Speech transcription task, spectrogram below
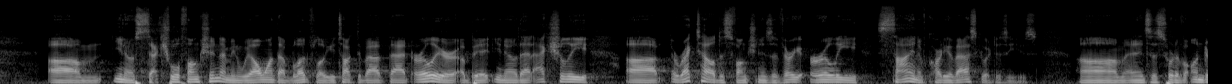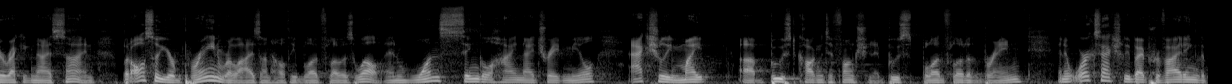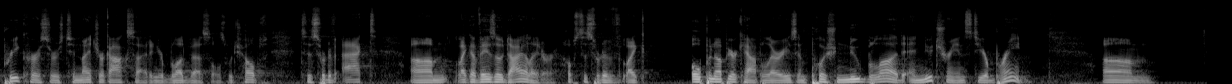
um, you know, sexual function. I mean, we all want that blood flow. You talked about that earlier a bit. You know that actually uh, erectile dysfunction is a very early sign of cardiovascular disease. Um, and it's a sort of under recognized sign. But also, your brain relies on healthy blood flow as well. And one single high nitrate meal actually might uh, boost cognitive function. It boosts blood flow to the brain. And it works actually by providing the precursors to nitric oxide in your blood vessels, which helps to sort of act um, like a vasodilator, helps to sort of like open up your capillaries and push new blood and nutrients to your brain. Um,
